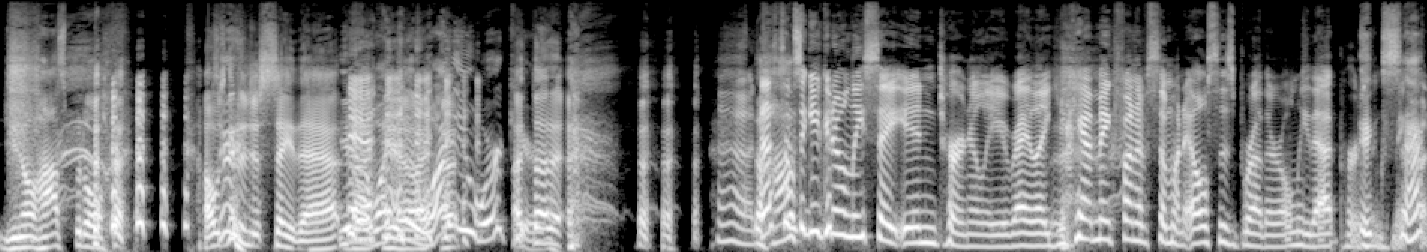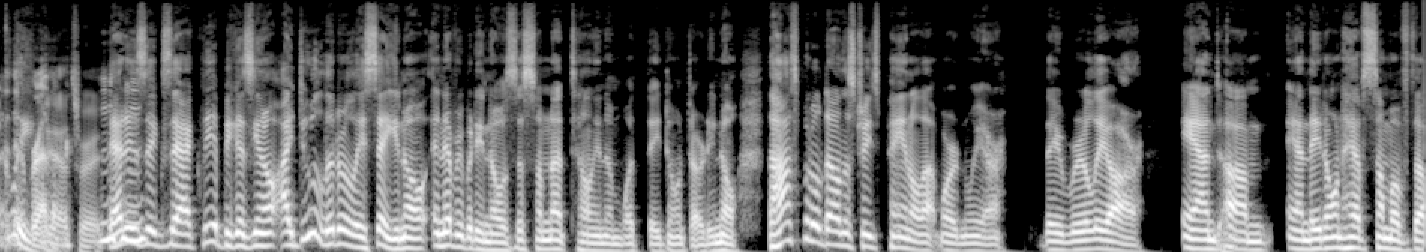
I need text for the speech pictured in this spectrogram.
You know, hospital. I was going to just say that. yeah, but, why, you do know, you, I- why do you work I thought it. Uh, that's hos- something you can only say internally, right? Like you can't make fun of someone else's brother. Only that person can make fun of Exactly. their Yeah, brother. that's right. That Mhm. is exactly it. Because, you know, I do literally say, you know, and everybody knows this. So I'm not telling them what they don't already know. The hospital down the street's paying a lot more than we are. They really are. And um, and they don't have some of the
